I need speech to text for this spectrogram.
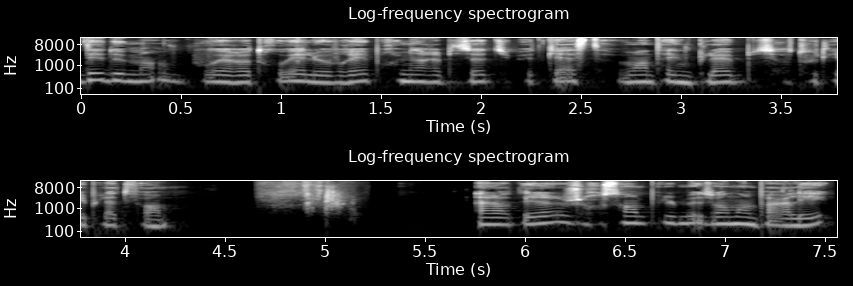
dès demain, vous pouvez retrouver le vrai premier épisode du podcast Vingtaine Club sur toutes les plateformes. Alors déjà, je ressens un peu le besoin d'en parler,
